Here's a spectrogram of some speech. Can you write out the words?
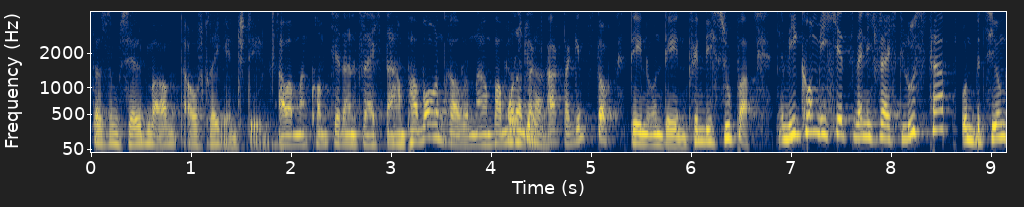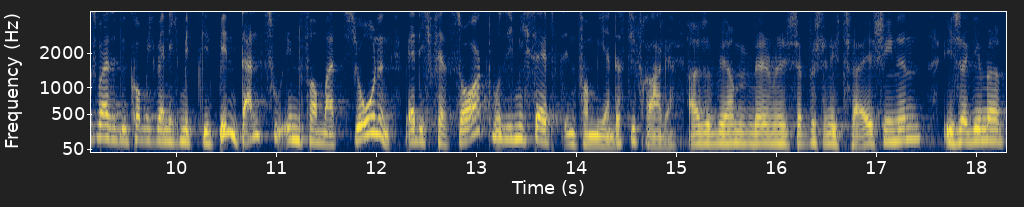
dass am selben Abend Aufträge entstehen. Aber man kommt ja dann vielleicht nach ein paar Wochen drauf und nach ein paar Monaten genau. sagt, ach, da gibt es doch den und den. Finde ich super. Wie komme ich jetzt, wenn ich vielleicht Lust habe und beziehungsweise wie komme ich, wenn ich Mitglied bin, dann zu Informationen. Werde ich versorgt, muss ich mich selbst informieren? Das ist die Frage. Also wir haben selbstverständlich zwei Schienen. Ich sage immer,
